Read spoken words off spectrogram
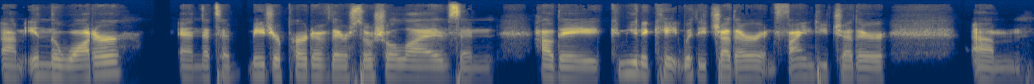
um, in the water and that's a major part of their social lives and how they communicate with each other and find each other um,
